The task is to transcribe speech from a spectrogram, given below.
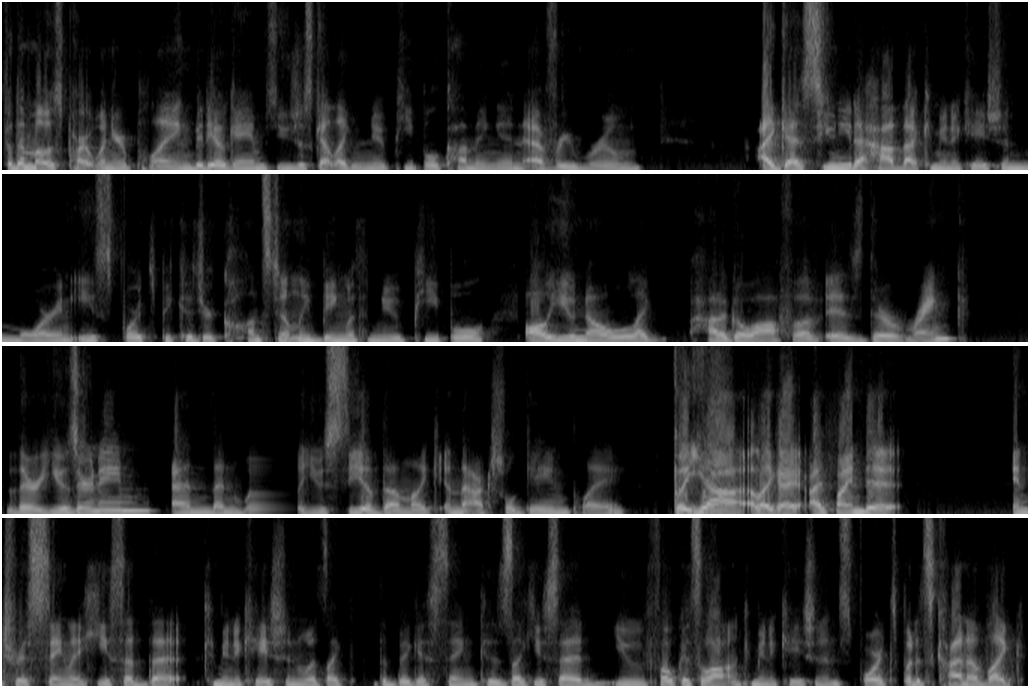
For the most part, when you're playing video games, you just get like new people coming in every room. I guess you need to have that communication more in esports because you're constantly being with new people. All you know, like how to go off of is their rank, their username, and then what you see of them like in the actual gameplay. But yeah, like I, I find it interesting that he said that communication was like the biggest thing because like you said you focus a lot on communication in sports but it's kind of like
